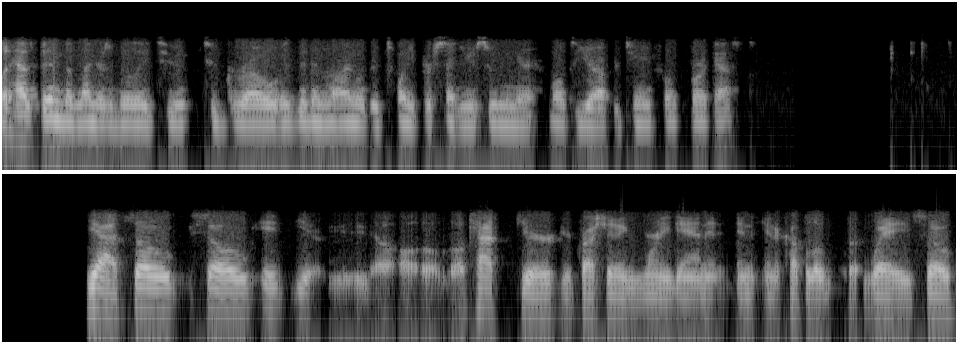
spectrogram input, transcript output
what has been the lender's ability to to grow? Is it in line with the 20% you assume in your multi-year opportunity forecast? Yeah. So so I'll, attack your, your question, good morning, Dan, in, a couple of ways. So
